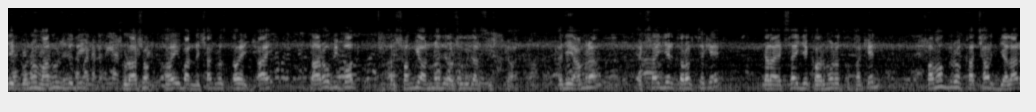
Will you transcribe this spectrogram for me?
যে কোনো মানুষ যদি সুরাসক্ত হয় বা নেশাগ্রস্ত হয়ে যায়, তারও বিপদ আর সঙ্গে অন্যদের অসুবিধার সৃষ্টি হয়। কাজে আমরা এক্সাইজের তরফ থেকে যারা এক্সাইজে কর্মরত থাকেন, সমগ্র কাছাড় জেলার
